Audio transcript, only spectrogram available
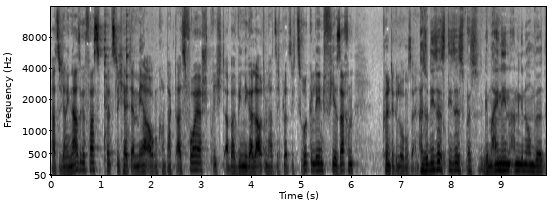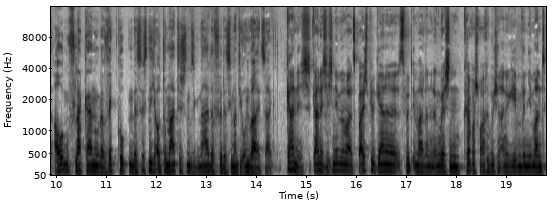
er hat sich an die Nase gefasst, plötzlich hält er mehr Augenkontakt als vorher, spricht aber weniger laut und hat sich plötzlich zurückgelehnt. Vier Sachen könnte gelogen sein. Also dieses, dieses, was gemeinhin angenommen wird, Augen flackern oder weggucken, das ist nicht automatisch ein Signal dafür, dass jemand die Unwahrheit sagt. Gar nicht, gar nicht. Ich nehme immer als Beispiel gerne, es wird immer dann in irgendwelchen Körpersprachebüchern angegeben, wenn jemand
